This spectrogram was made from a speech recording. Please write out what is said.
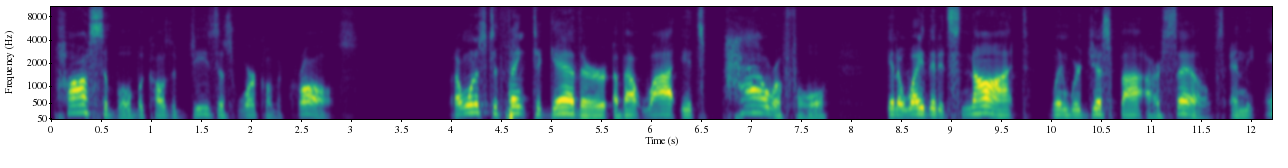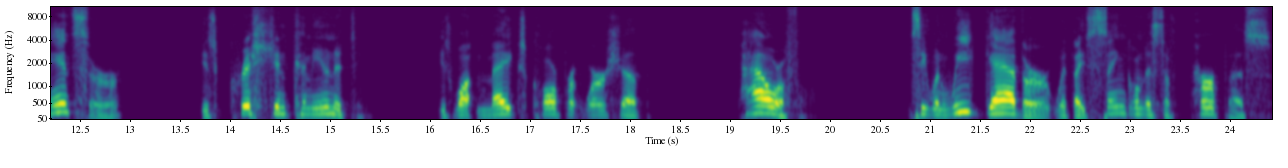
possible because of Jesus' work on the cross. But I want us to think together about why it's powerful in a way that it's not when we're just by ourselves. And the answer is Christian community is what makes corporate worship powerful. You see, when we gather with a singleness of purpose,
